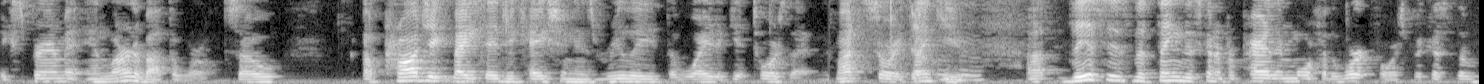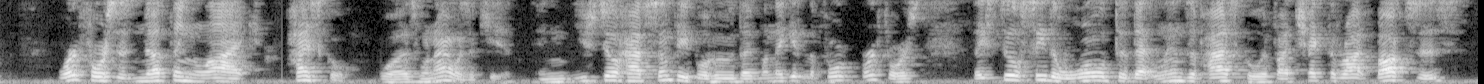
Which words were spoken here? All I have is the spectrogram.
experiment, and learn about the world. So, a project-based education is really the way to get towards that. Montessori, thank you. Mm-hmm. Uh, this is the thing that's going to prepare them more for the workforce because the workforce is nothing like high school. Was when I was a kid. And you still have some people who, that when they get in the for- workforce, they still see the world through that lens of high school. If I check the right boxes,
